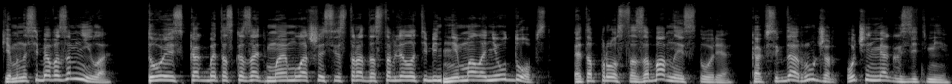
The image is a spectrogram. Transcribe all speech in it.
Кем она себя возомнила? То есть, как бы это сказать, моя младшая сестра доставляла тебе немало неудобств. Это просто забавная история. Как всегда, Руджерд очень мягок с детьми.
